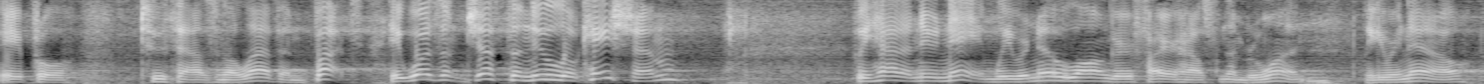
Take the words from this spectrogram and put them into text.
April 2011. But it wasn't just a new location. We had a new name. We were no longer Firehouse Number One. We were now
